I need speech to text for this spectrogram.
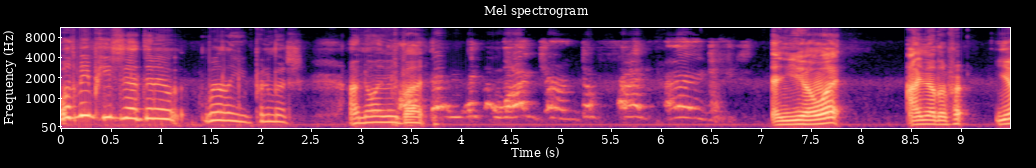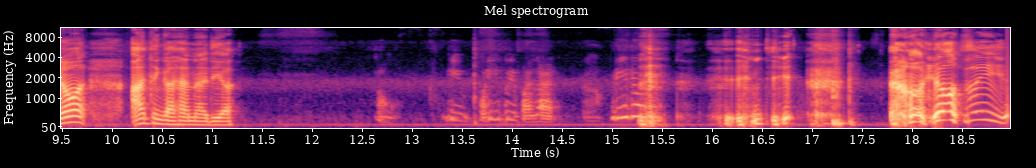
Well, it's me, Peach, that didn't really pretty much. annoy me, but my turn to and you know what? I know the. Per- you know what? I think I had an idea. What do you, what do you mean by that? What are you doing? oh, you'll see.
